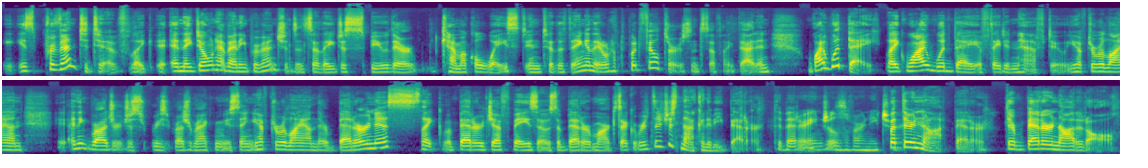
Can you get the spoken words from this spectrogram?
is preventative like and they don't have any preventions and so they just spew their chemical waste into the thing and they don't have to put filters and stuff like that. And why would they? Like why would they if they didn't have to? You have to rely on i think roger just roger mcnamee was saying you have to rely on their betterness like a better jeff bezos a better mark zuckerberg. They're just not going to be better. The better angels of our nature. But they're not better. They're better not at all.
